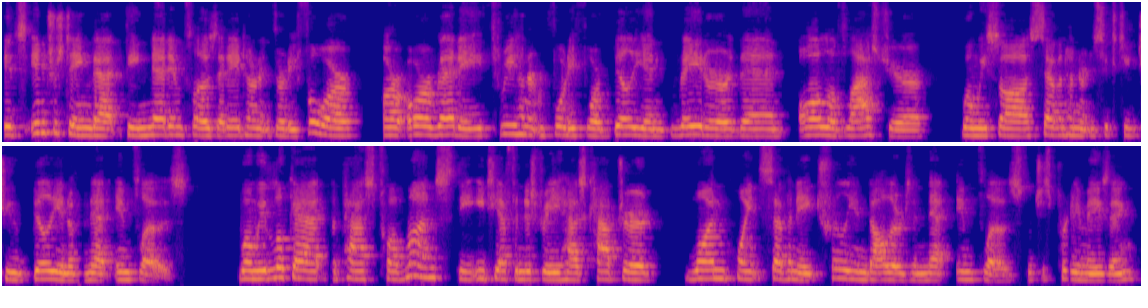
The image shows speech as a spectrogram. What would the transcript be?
it's interesting that the net inflows at 834 are already 344 billion greater than all of last year when we saw 762 billion of net inflows. When we look at the past 12 months, the ETF industry has captured $1.78 trillion in net inflows, which is pretty amazing.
